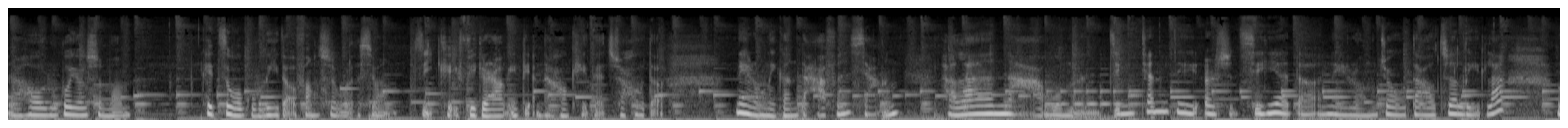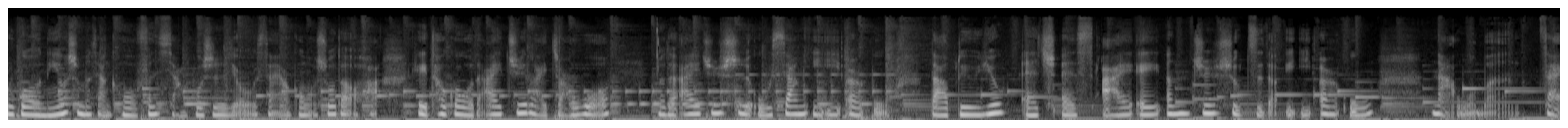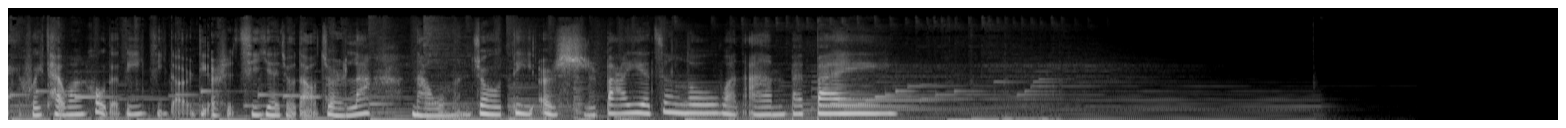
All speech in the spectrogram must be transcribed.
然后如果有什么可以自我鼓励的方式，我也希望自己可以 figure out 一点，然后可以在之后的。内容里跟大家分享，好啦，那我们今天第二十七页的内容就到这里啦。如果你有什么想跟我分享，或是有想要跟我说的话，可以透过我的 IG 来找我。我的 IG 是无香一一二五，W U H S I A N G 数字的一一二五。那我们在回台湾后的第一集的第二十七页就到这儿啦，那我们就第二十八页见喽，晚安，拜拜。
